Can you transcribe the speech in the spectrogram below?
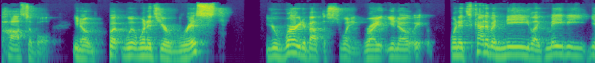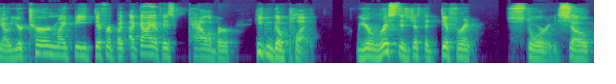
possible. You know, but when, when it's your wrist you're worried about the swing, right? You know, it, when it's kind of a knee, like maybe, you know, your turn might be different, but a guy of his caliber, he can go play. Your wrist is just a different story. So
